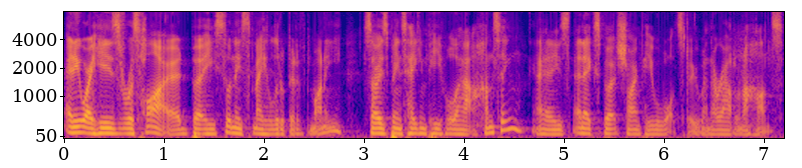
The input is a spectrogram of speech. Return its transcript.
Anyway, he's retired, but he still needs to make a little bit of money. So he's been taking people out hunting, and he's an expert showing people what to do when they're out on a hunt.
